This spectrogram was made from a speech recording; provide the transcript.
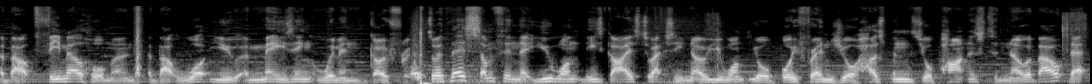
about female hormones, about what you amazing women go through. So if there's something that you want these guys to actually know, you want your boyfriends, your husbands, your partners to know about that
